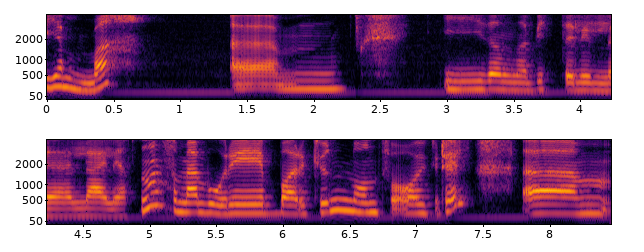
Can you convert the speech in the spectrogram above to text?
hjemme um, i denne bitte lille leiligheten som jeg bor i bare kun noen få uker til. Um,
